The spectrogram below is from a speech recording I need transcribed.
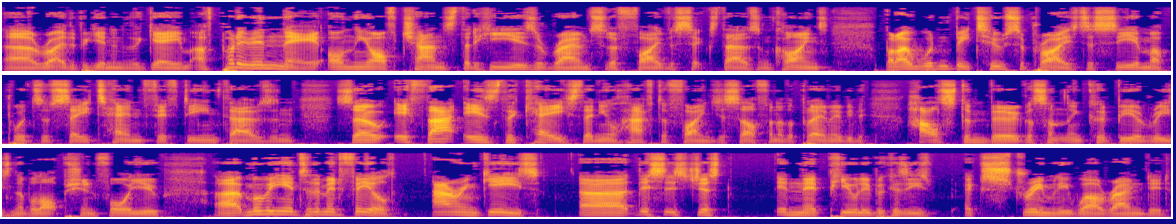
Uh, right at the beginning of the game. I've put him in there on the off chance that he is around sort of five or six thousand coins, but I wouldn't be too surprised to see him upwards of say 10, 15,000. So if that is the case, then you'll have to find yourself another player. Maybe the Halstenberg or something could be a reasonable option for you. Uh, moving into the midfield, Aránguiz. Uh, this is just in there purely because he's extremely well rounded.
